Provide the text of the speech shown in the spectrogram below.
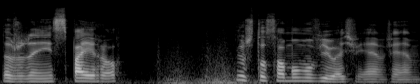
Dobrze, że nie jest Spyro. Już to samo mówiłeś, wiem, wiem.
